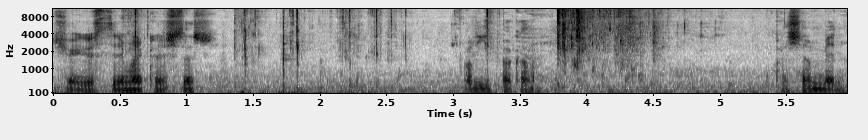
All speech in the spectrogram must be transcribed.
Şöyle göstereyim arkadaşlar. Hadi git bakalım. Paşam benim.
